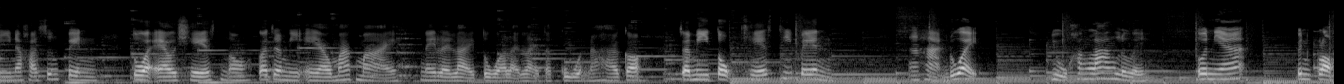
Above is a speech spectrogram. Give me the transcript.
นี้นะคะ ซึ่งเป็น ตัว L chase เนาะก็จะมี L มากมายในหลาย ๆ ตัวหลาย ๆ ตระกูลนะคะ ก็จะมีตกเคสที่เป็นอาหารด้วยอยู่ข้างล่างเลย ตัวเนี้ยเป็นกล่อง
